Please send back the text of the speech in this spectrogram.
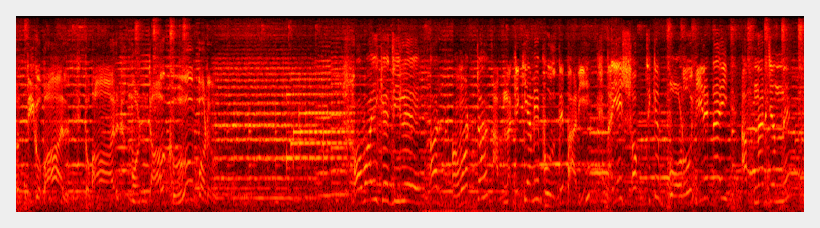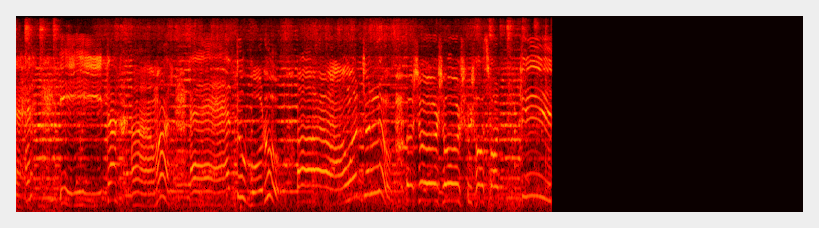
সত্যি গোপাল তোমার মনটাও খুব বড়। সবাইকে দিলে আর আমারটা? আপনাকে কি আমি ভুলতে পারি? তাই এই সব থেকে বড় হিরেটাই আপনার জন্য। এটা আমার এত বড় আমার জন্য? সত্যি।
